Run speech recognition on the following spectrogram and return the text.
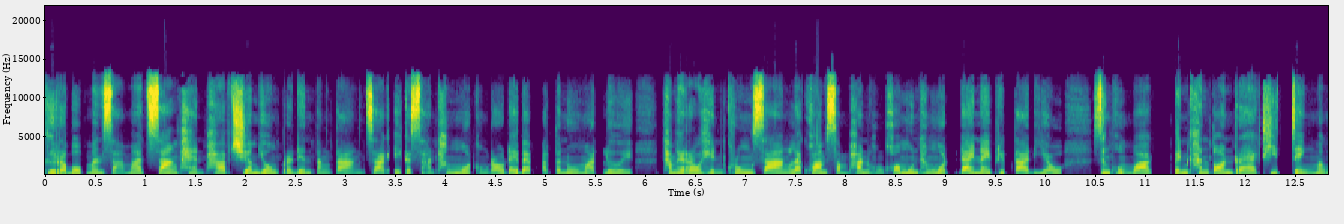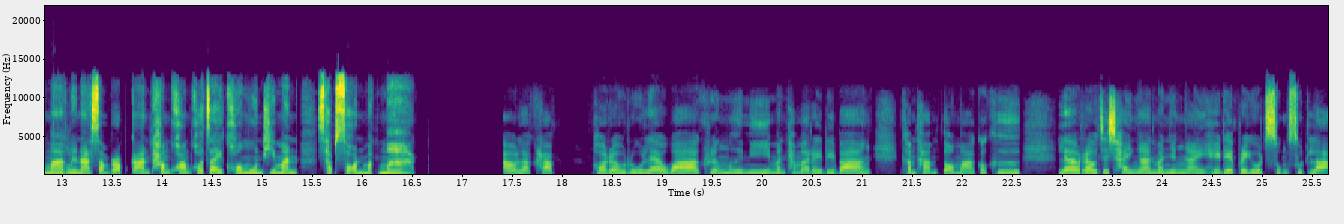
คือระบบมันสามารถสร้างแผนภาพเชื่อมโยงประเด็นต่างๆ จากเอกสารทั้งหมดของเราได้แบบอัตโนมัติเลยทำให้เราเห็นโครงสร้างและความสัมพันธ์ของข้อมูลทั้งหมดได้ในพริบตาเดียว ซึ่งผมว่าเป็นขั้นตอนแรกที่เจ๋งมากๆเลยนะสำหรับการทำความเข้าใจข้อมูลที่มันซับซ้อนมากๆ เอาละครับ พอเรารู้แล้วว่าเครื่องมือนี้มันทำอะไรได้บ้างคำถามต่อมาก็คือ แล้วเราจะใช้งานมันยังไงให้ได้ประโยชน์สูงสุดล่ะ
